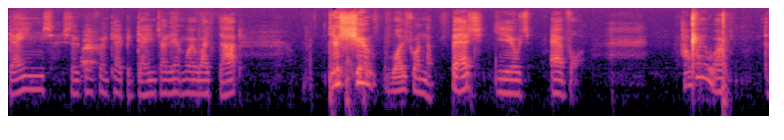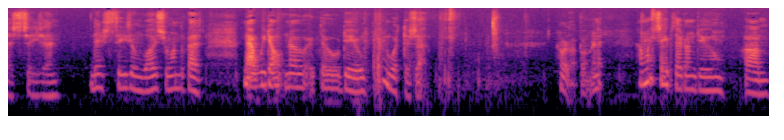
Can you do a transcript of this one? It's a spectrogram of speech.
dames, so different type of dames. I didn't wear like that. This show was one of the best years ever. Loved this season. This season was one of the best. Now we don't know if they will do. Look this up. Hold up a minute. I'm gonna see if they're gonna do um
